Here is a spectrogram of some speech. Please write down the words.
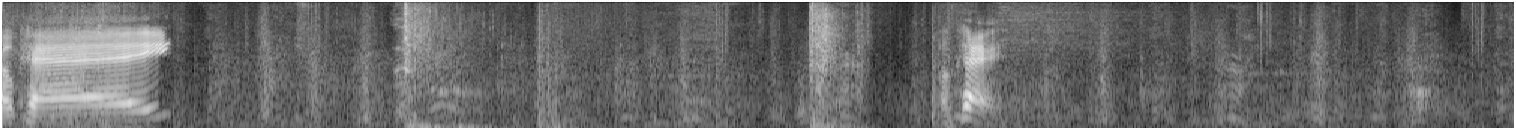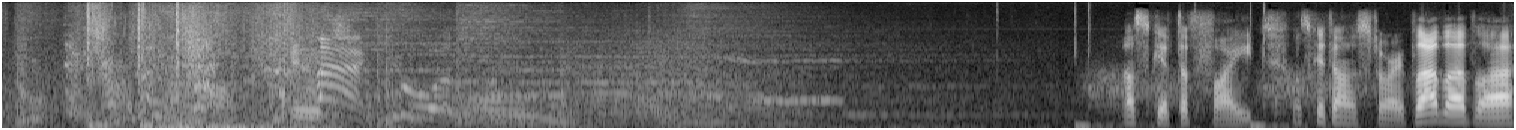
Okay. Okay. I'll skip the fight. Let's get down to the story. Blah blah blah.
